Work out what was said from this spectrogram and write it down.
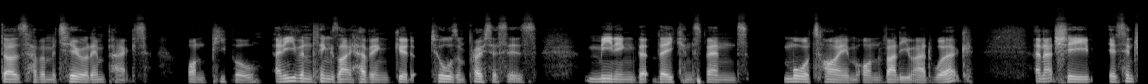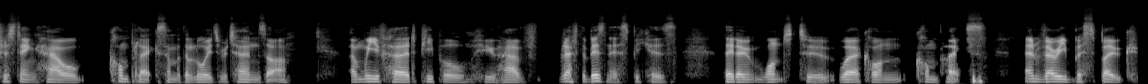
does have a material impact on people and even things like having good tools and processes meaning that they can spend more time on value add work and actually it's interesting how complex some of the lloyd's returns are and we've heard people who have left the business because they don't want to work on complex and very bespoke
